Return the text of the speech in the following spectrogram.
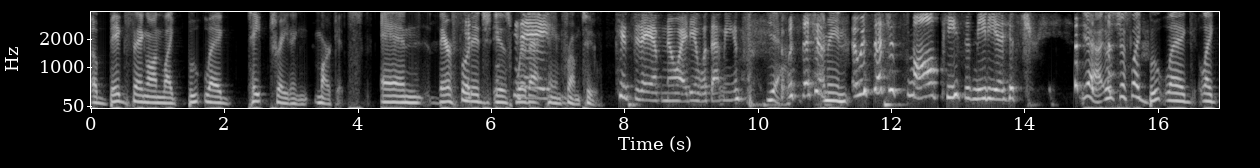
a big thing on like bootleg tape trading markets and their footage is where that came from too Kids today have no idea what that means. yeah it was such a. i mean it was such a small piece of media history. Yeah, it was just like bootleg. Like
